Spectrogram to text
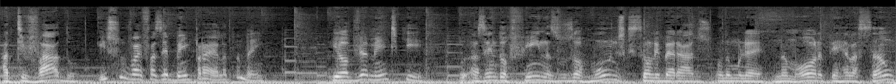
ativado, isso vai fazer bem para ela também. E obviamente que as endorfinas, os hormônios que são liberados quando a mulher namora, tem relação,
